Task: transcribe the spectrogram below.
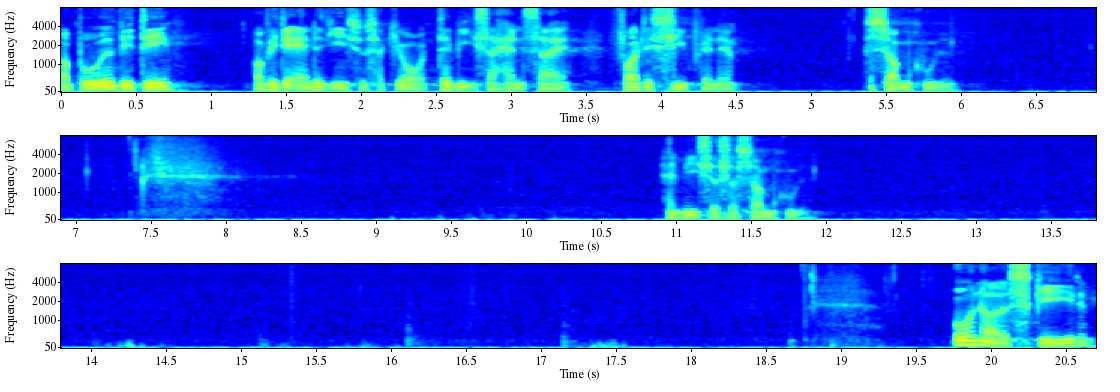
Og både ved det og ved det andet, Jesus har gjort, der viser han sig for disciplene som Gud. Han viser sig som Gud. Underet skete,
